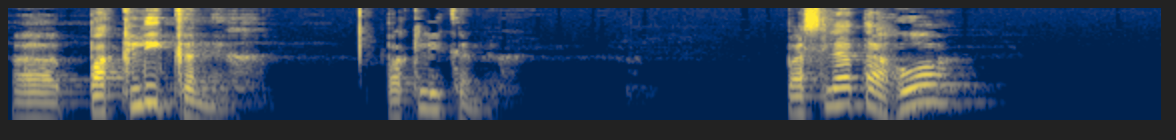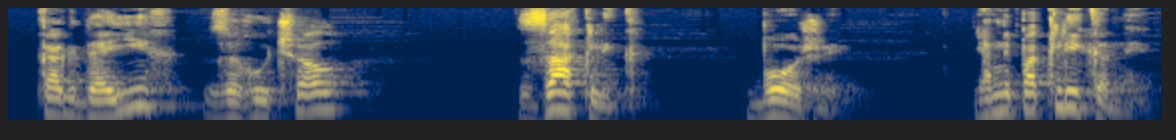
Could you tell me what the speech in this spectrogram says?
пакліканых, пакліканых. Пасля таго, когда іх загучаў заклік Божий. Яны пакліканы.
